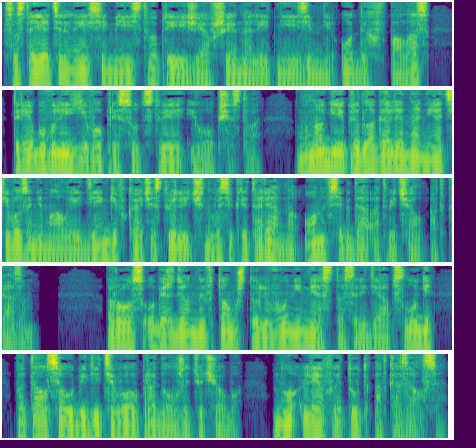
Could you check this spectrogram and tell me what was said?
Состоятельные семейства, приезжавшие на летний и зимний отдых в Палас, требовали его присутствия и общества. Многие предлагали нанять его за немалые деньги в качестве личного секретаря, но он всегда отвечал отказом. Росс, убежденный в том, что Льву не место среди обслуги, пытался убедить его продолжить учебу. Но Лев и тут отказался.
